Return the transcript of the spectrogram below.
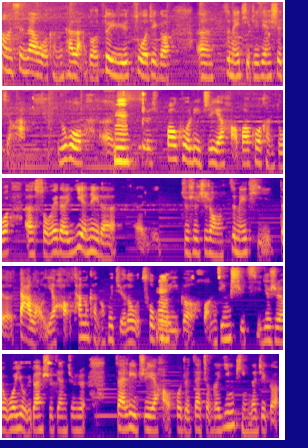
现在我可能太懒惰。对于做这个，嗯，自媒体这件事情哈，如果呃，就是包括荔枝也好，包括很多呃所谓的业内的呃，就是这种自媒体的大佬也好，他们可能会觉得我错过了一个黄金时期。就是我有一段时间就是在荔枝也好，或者在整个音频的这个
